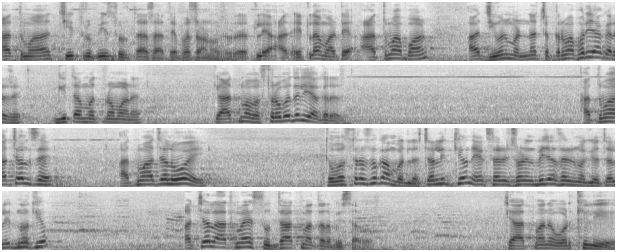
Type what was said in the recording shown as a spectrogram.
આત્મા ચિત્તરૂપી સુરતા સાથે ફસાણો છે. એટલે એટલા માટે આત્મા પણ આ જીવન મરણના ચક્રમાં ફર્યા કરે છે. ગીતામત પ્રમાણે કે આત્મા વસ્ત્રો બદલ્યા કરે છે. આત્મા અચલ છે. આત્મા અચલ હોય તો વસ્ત્ર શું કામ બદલે? ચલિત થયો ને, એક શરીર છોડીને બીજા શરીરમાં ગયો, ચલિત ન થયો. અચલ આત્મા એ શુદ્ધાત્મા તરફ ઇશારો છે. જે આત્માને ઓળખી લઈએ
